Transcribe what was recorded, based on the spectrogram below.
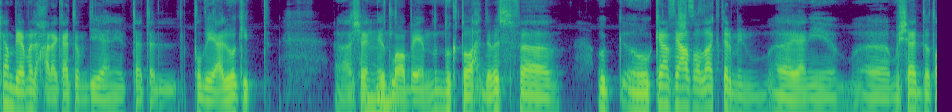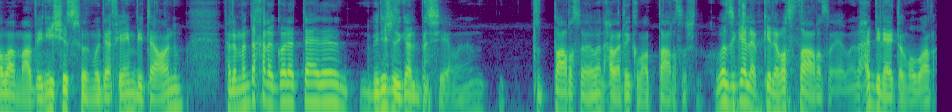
كان بيعملوا حركاتهم دي يعني بتاعت تضييع الوقت عشان يطلعوا بي نقطة واحدة بس. ف وكان في حصل أكثر من آه، يعني آه، مشادة طبعا مع فينيسيوس والمدافعين بتاعهم. فلما دخل الجول الثاني ده فينيسيوس قال بس يا man تتعرصوا يا man حوريكم التعرص شنو بس قلب كده بس تعرص يا man لحد نهاية المباراة.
